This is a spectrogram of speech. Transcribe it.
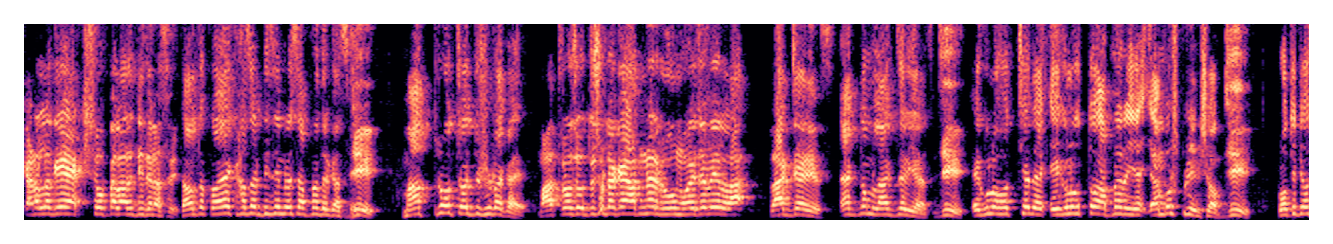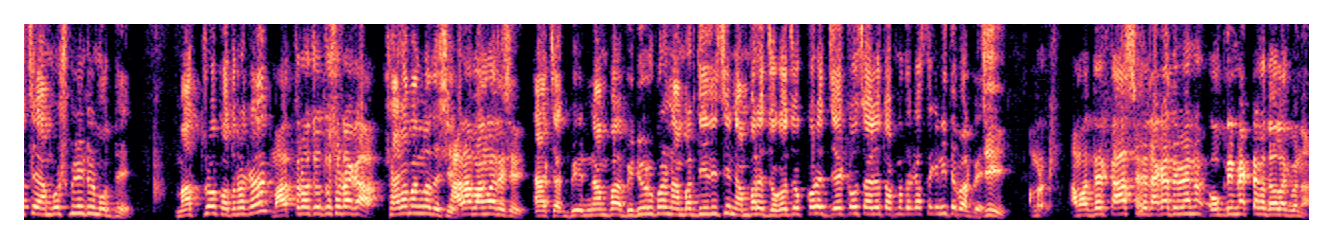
ক্যাটালগে একশো প্লাস ডিজাইন আছে। তাহলে তো কয়েক হাজার ডিজাইন রয়েছে আপনাদের কাছে। জি। মাত্র চোদ্দশো টাকায়? মাত্র চোদ্দশো টাকায় আপনার রুম হয়ে যাবে লাক্সারিয়াস একদম লাক্সারিয়াস জি। এগুলো হচ্ছে এগুলো তো আপনার অ্যাম্বোস প্রিন্ট সব। জি। প্রতিটা হচ্ছে অ্যাম্বোস প্রিন্টের মধ্যে। মাত্র কত টাকা? মাত্র চোদ্দশো টাকা। সারা বাংলাদেশে? সারা বাংলাদেশে। আচ্ছা নাম্বার ভিডিওর উপরে নাম্বার দিয়ে দিচ্ছি নাম্বারে যোগাযোগ করে যে কেউ চাইলে তো আপনাদের কাছ থেকে নিতে পারবে। জি আমাদের কাজ শেষে টাকা দেবেন অগ্রিম এক টাকা দেওয়া লাগবে না।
